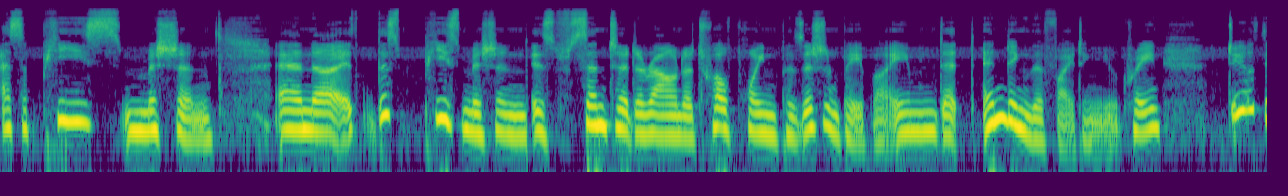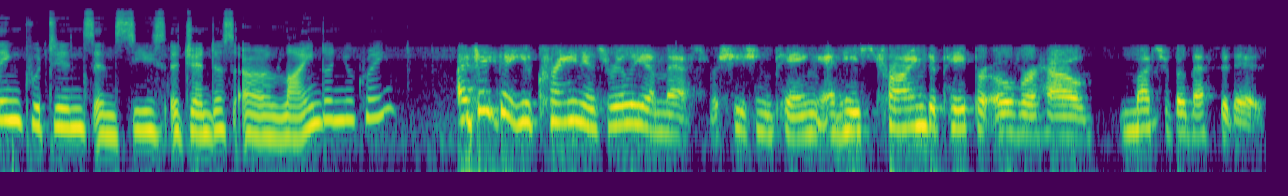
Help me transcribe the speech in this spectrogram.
as a peace mission. And uh, this peace mission is centered around a 12 point position paper aimed at ending the fighting in Ukraine. Do you think Putin's and Xi's agendas are aligned on Ukraine? I think that Ukraine is really a mess for Xi Jinping, and he's trying to paper over how much of a mess it is.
